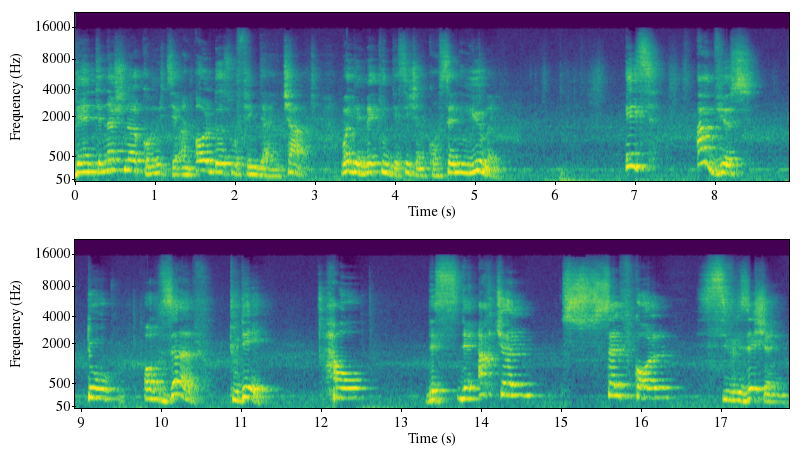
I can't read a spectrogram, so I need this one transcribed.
the international community, and all those who think they are in charge when they're making decisions concerning human. It's obvious to observe today how this, the actual self-called civilization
